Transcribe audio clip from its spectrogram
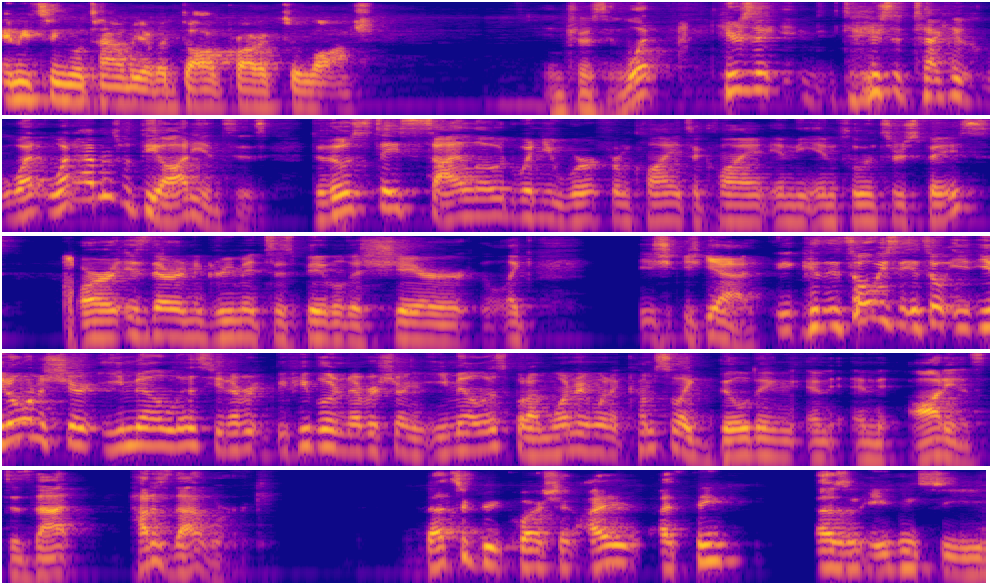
any single time we have a dog product to launch. Interesting. What here's a here's a technical. What what happens with the audiences? Do those stay siloed when you work from client to client in the influencer space, or is there an agreement to be able to share? Like, yeah because it's always it's you don't want to share email lists you never people are never sharing email lists but i'm wondering when it comes to like building an, an audience does that how does that work? That's a great question. I i think as an agency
